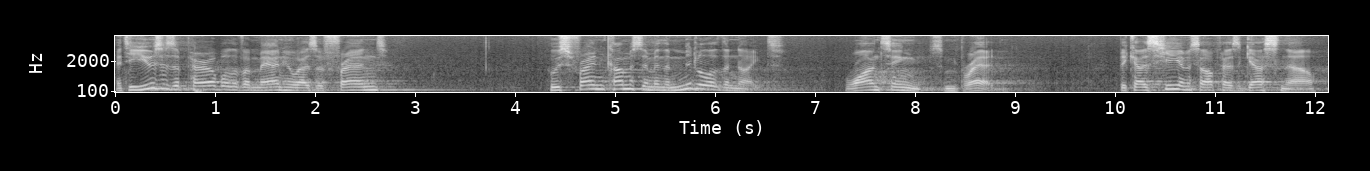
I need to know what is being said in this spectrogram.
And he uses a parable of a man who has a friend whose friend comes to him in the middle of the night wanting some bread because he himself has guests now.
